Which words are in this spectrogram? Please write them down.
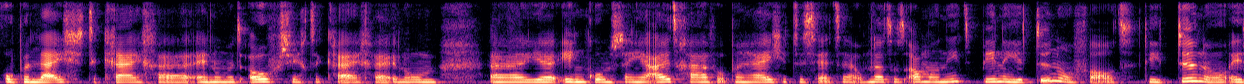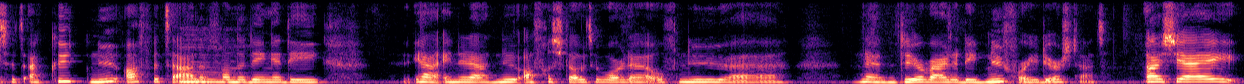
op een lijstje te krijgen en om het overzicht te krijgen en om eh, je inkomsten en je uitgaven op een rijtje te zetten, omdat het allemaal niet binnen je tunnel valt. Die tunnel is het acuut nu afbetalen van de dingen die ja, inderdaad nu afgesloten worden of nu nou, de deurwaarde die nu voor je deur staat. Als jij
